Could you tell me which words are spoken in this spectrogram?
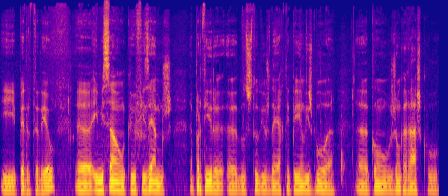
e Pedro Tadeu, uh, emissão que fizemos a partir uh, dos estúdios da RTP em Lisboa, uh, com o João Carrasco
